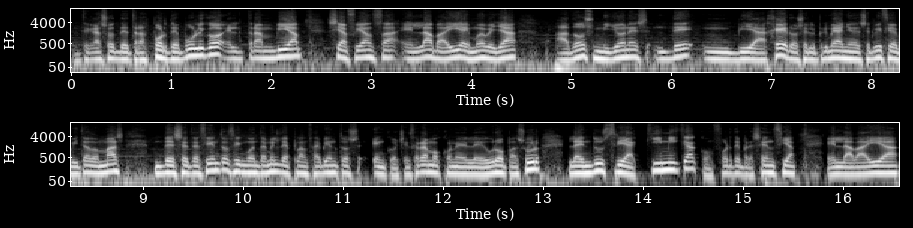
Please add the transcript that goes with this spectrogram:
en este caso de transporte público, el tranvía se afianza en la bahía y mueve ya a 2 millones de viajeros. El primer año de servicio ha evitado más de 750.000 desplazamientos en coche. Cerramos con el Europa Sur, la industria química con fuerte presencia en la bahía,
